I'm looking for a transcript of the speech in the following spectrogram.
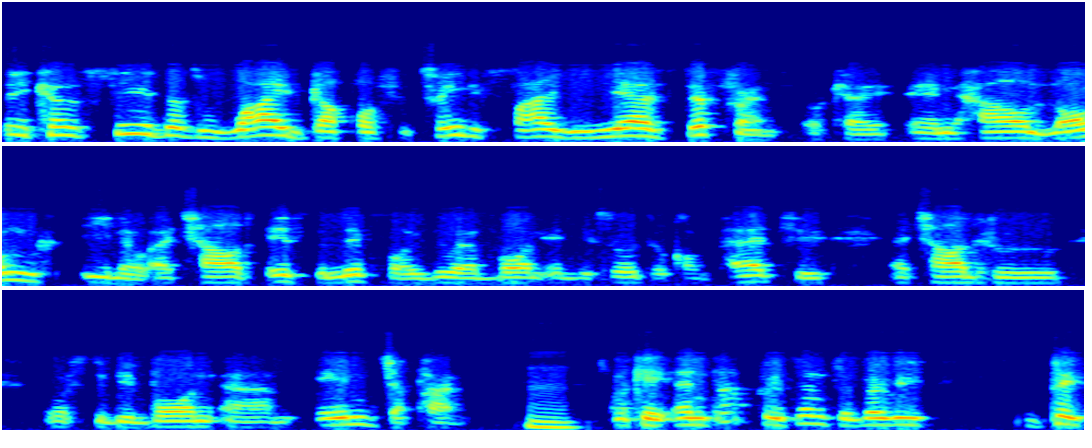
So you can see this wide gap of 25 years difference, okay, in how long, you know, a child is to live for if they were born in Lesotho compared to a child who was to be born um, in Japan. Mm. Okay, and that presents a very big,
